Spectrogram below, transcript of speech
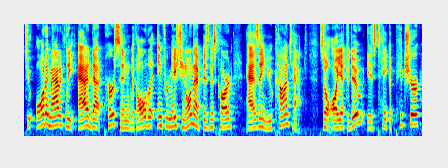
to automatically add that person with all the information on that business card as a new contact. So all you have to do is take a picture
